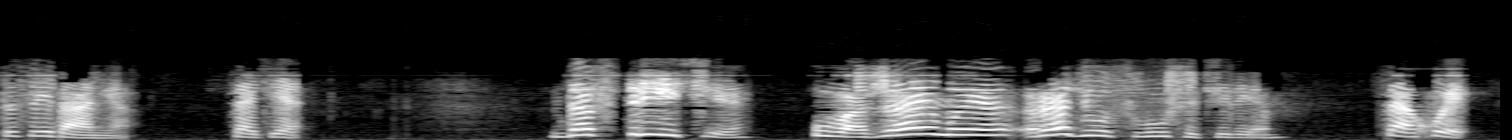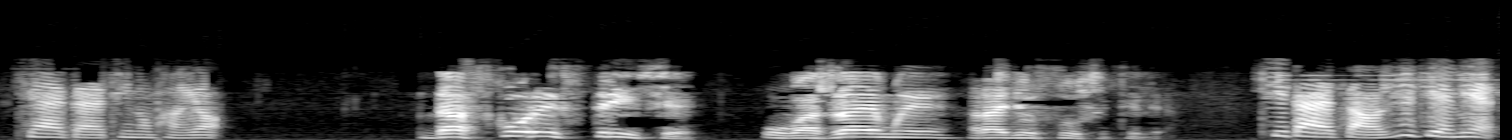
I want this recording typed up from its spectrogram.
До свидания，再见。 До встречи, уважаемые радиослушатели. 再会，亲爱的听众朋友。 До скорой встречи, уважаемые радиослушатели. 期待早日见面，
